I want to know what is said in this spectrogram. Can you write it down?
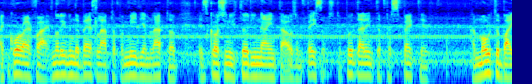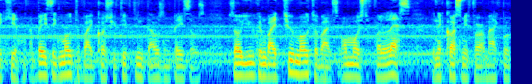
a Core i5, not even the best laptop, a medium laptop, is costing you thirty-nine thousand pesos. To put that into perspective, a motorbike here, a basic motorbike, costs you fifteen thousand pesos. So you can buy two motorbikes almost for less than it cost me for a MacBook.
